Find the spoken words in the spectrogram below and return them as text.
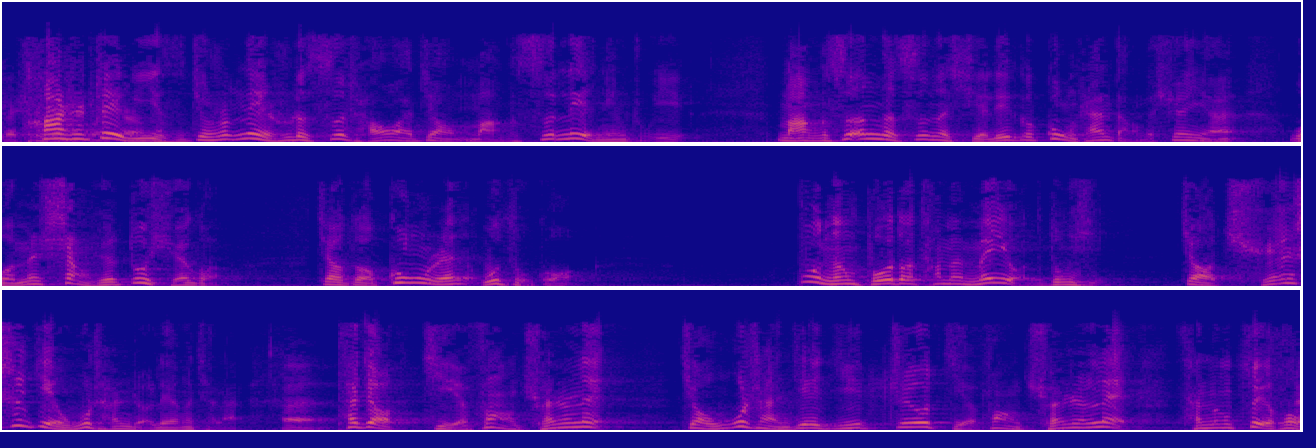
个？他是这个意思，就是说那时候的思潮啊叫马克思列宁主义，马克思恩格斯呢写了一个共产党的宣言，我们上学都学过。叫做工人无祖国，不能剥夺他们没有的东西，叫全世界无产者联合起来。哎，他叫解放全人类，叫无产阶级只有解放全人类，才能最后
